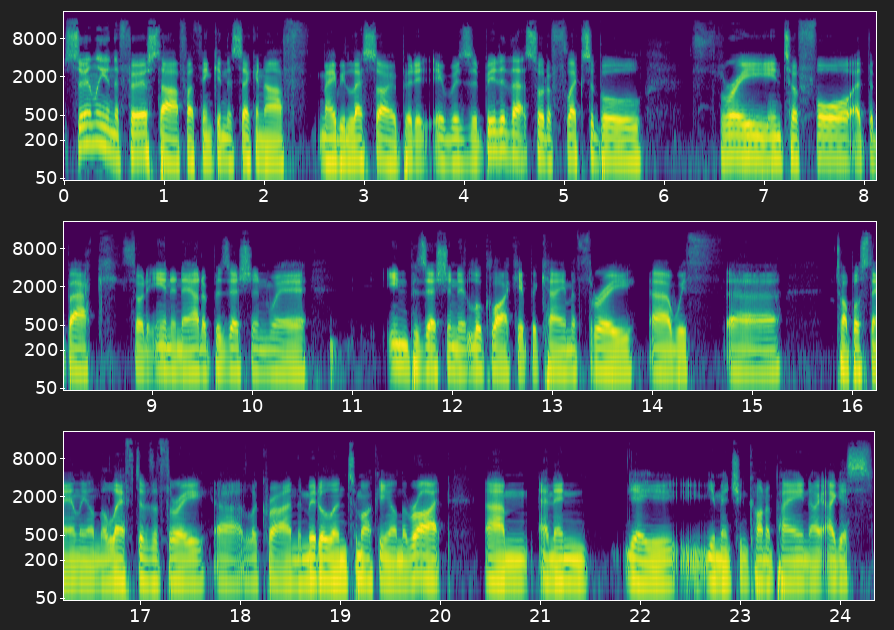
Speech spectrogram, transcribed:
certainly in the first half. I think in the second half, maybe less so. But it, it was a bit of that sort of flexible three into four at the back, sort of in and out of possession, where in possession it looked like it became a three uh, with uh, Topor-Stanley on the left of the three, uh, Lacroix in the middle, and Tamaki on the right. Um, and then, yeah, you, you mentioned Connor Pain. I, I guess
